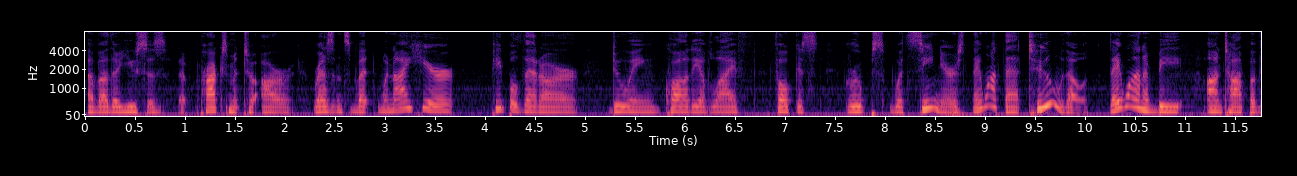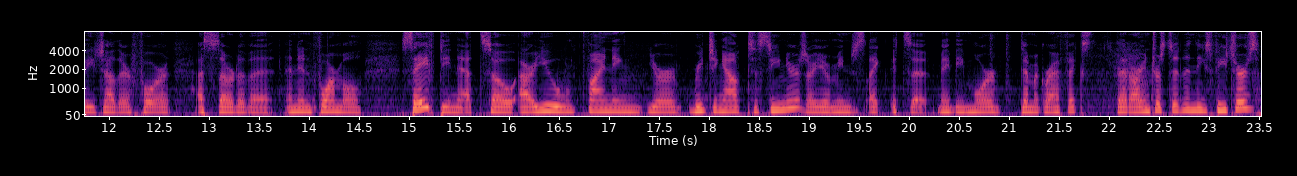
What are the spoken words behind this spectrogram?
of other uses approximate to our residents. But when I hear people that are doing quality of life focus groups with seniors, they want that too, though. They want to be on top of each other for a sort of a an informal safety net. So, are you finding you're reaching out to seniors, or you I mean just like it's a maybe more demographics? that are interested in these features?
